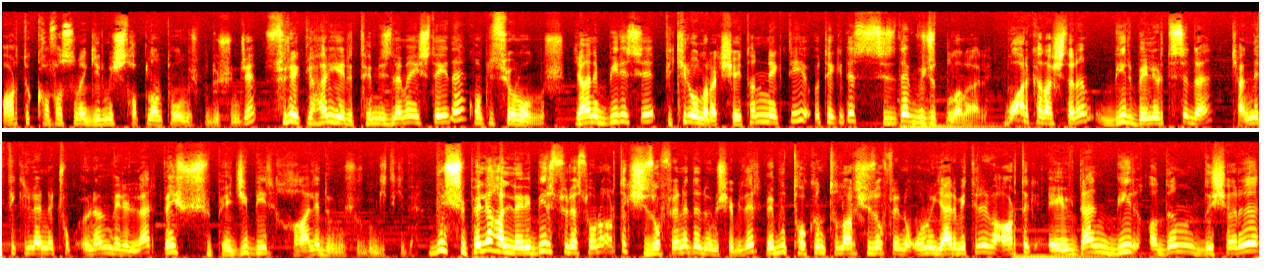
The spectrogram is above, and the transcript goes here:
Artık kafasına girmiş saplantı olmuş bu düşünce. Sürekli her yeri temizleme isteği de komplisyon olmuş. Yani birisi fikir olarak şeytanın ektiği öteki de sizde vücut bulan hali. Bu arkadaşların bir belirtisi de kendi fikirlerine çok önem verirler ve şüpheci bir hale dönüşür bu gitgide. Bu şüpheli halleri bir süre sonra artık şizofrene de dönüşebilir ve bu takıntılar şizofreni onu yer bitirir ve artık evden bir adım dışarı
